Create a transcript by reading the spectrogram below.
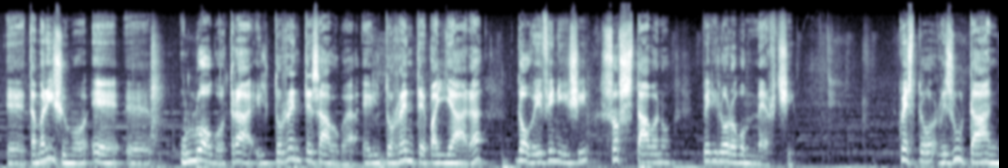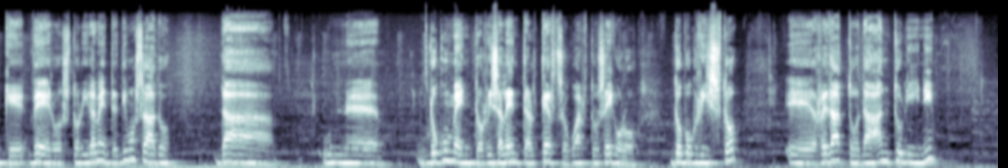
eh, Tamaricium è eh, un luogo tra il torrente Savoca e il torrente Pagliara dove i fenici sostavano per i loro commerci. Questo risulta anche vero, storicamente dimostrato, da un eh, documento risalente al III-IV secolo d.C., eh, redatto da Antonini,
